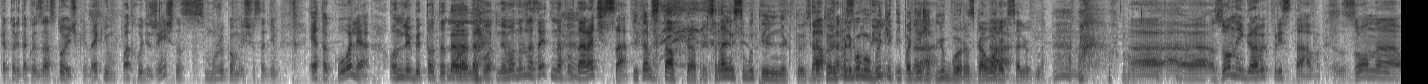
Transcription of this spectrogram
который такой за стоечкой, да, к нему подходит женщина с мужиком еще с одним. Это Коля, он любит то-то, Да, то-то, да. вот, но его нужно оставить на полтора часа. И там ставка, профессиональный собутыльник, то есть, Да, который по-любому выпьет и поддержит да. любой разговор Да. абсолютно. А, а, Зона игровых приставок, зона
